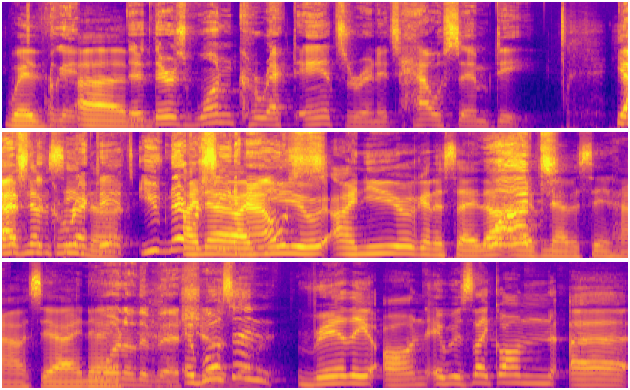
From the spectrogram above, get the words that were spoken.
With Okay, um, there, there's one correct answer, and it's House MD. Yeah, That's I've never the correct seen that. answer. You've never I know, seen I House? Knew I knew you were gonna say that. I've never seen House. Yeah, I know. One of the best It shows wasn't ever. really on. It was like on. Uh,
